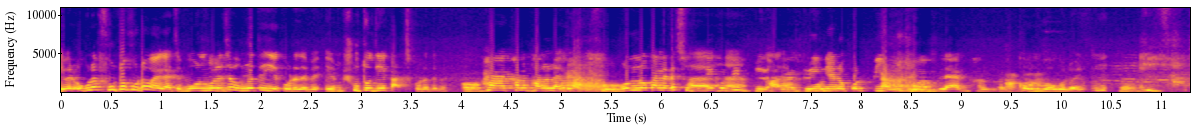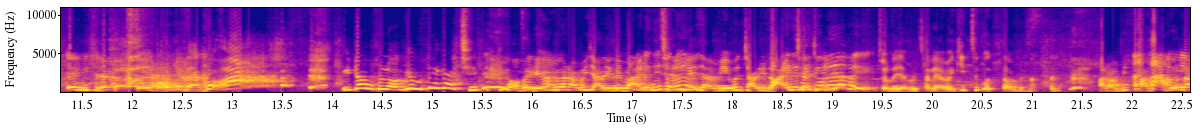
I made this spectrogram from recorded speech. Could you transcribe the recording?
এবার ওগুলো ফুটো ফুটো হয়ে গেছে বোন বলেছে ওগুলোতে ইয়ে করে দেবে সুতো দিয়ে কাজ করে দেবে। হ্যাঁ তাহলে ভালো লাগবে। অন্য কালারের সুতো দিয়ে হ্যাঁ, করবি হ্যাঁ, ভালো গ্রিনের ওপর পিঙ্ক বা ব্ল্যাক ভালো লাগবে। করব ওগুলোই। এই মিষ্টিটা এইটাকে দেখো আহ! এটা ব্লগে উঠে গেছে। হবে এইবার আমি জানি না বাইরে দিয়ে চলে যাবে? এবার জানি না বাইরে দিয়ে চলে যাবে? চলে যাবে চলে যাবে কিছু করতে হবে না। আর আমি থাকব না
